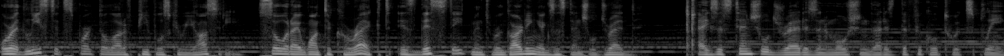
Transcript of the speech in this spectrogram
or at least it sparked a lot of people's curiosity. So what I want to correct is this statement regarding existential dread. Existential dread is an emotion that is difficult to explain.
